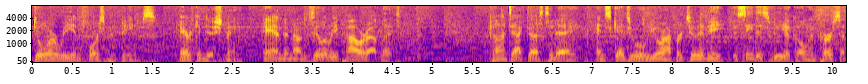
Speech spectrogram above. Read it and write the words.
door reinforcement beams, air conditioning, and an auxiliary power outlet. Contact us today and schedule your opportunity to see this vehicle in person.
